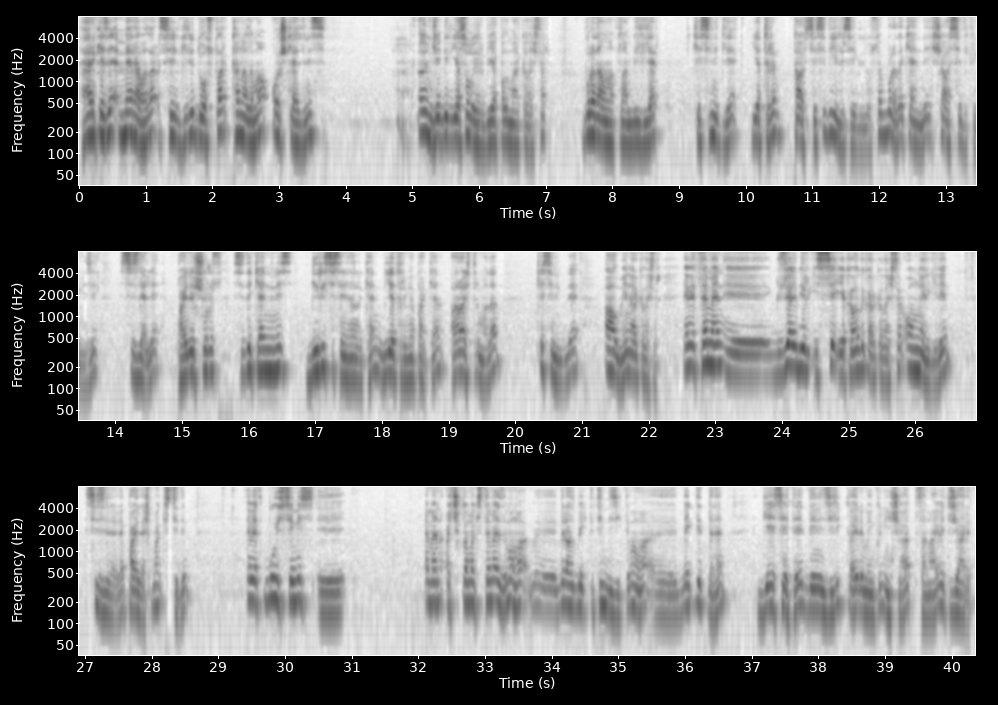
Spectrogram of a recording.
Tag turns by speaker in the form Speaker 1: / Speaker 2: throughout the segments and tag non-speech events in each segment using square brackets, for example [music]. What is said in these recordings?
Speaker 1: Herkese merhabalar sevgili dostlar kanalıma hoş geldiniz. Önce bir yasal uyarı bir yapalım arkadaşlar. Burada anlatılan bilgiler kesinlikle yatırım tavsiyesi değildir sevgili dostlar. Burada kendi şahsi fikrimizi sizlerle paylaşıyoruz. Siz de kendiniz bir hisse senedi alırken bir yatırım yaparken araştırmadan kesinlikle almayın arkadaşlar. Evet hemen e, güzel bir hisse yakaladık arkadaşlar. Onunla ilgili sizlerle paylaşmak istedim. Evet bu hissemiz e, hemen açıklamak istemezdim ama e, biraz bekleteyim diyecektim ama e, bekletmeden GST Denizcilik Gayrimenkul İnşaat Sanayi ve Ticaret.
